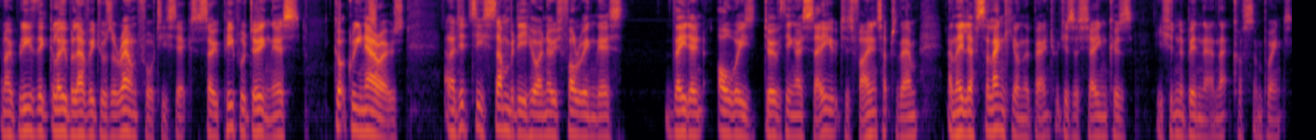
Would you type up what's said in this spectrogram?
And I believe the global average was around 46. So people doing this got green arrows. And I did see somebody who I know is following this. They don't always do everything I say, which is fine. It's up to them. And they left Solanke on the bench, which is a shame because he shouldn't have been there and that cost some points.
